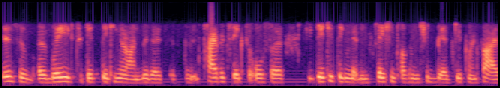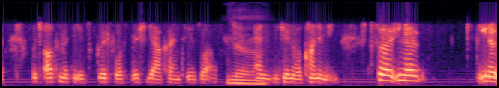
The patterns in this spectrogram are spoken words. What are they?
is a, a way to get thinking around whether it's, it's the private sector also to get you thinking that inflation target should be at 3.5, which ultimately is good for especially our currency as well. Yeah. And the general economy. So, you know, you know,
